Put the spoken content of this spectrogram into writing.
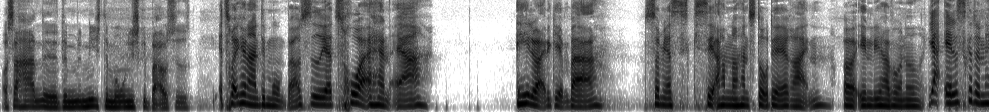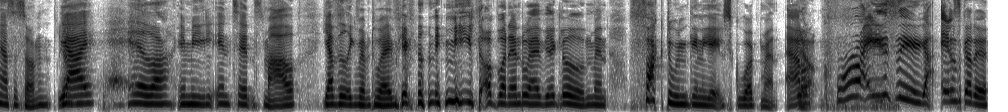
og så har han øh, den mest dæmoniske bagside. Jeg tror ikke, han har en dæmon bagside. Jeg tror, at han er hele vejen igennem bare som jeg ser ham, når han står der i regnen og endelig har vundet. Jeg elsker den her sæson. Ja. Jeg hader Emil intens meget. Jeg ved ikke, hvem du er i virkeligheden, Emil, og hvordan du er i virkeligheden, men fuck, du er en genial skurk, mand. Er Ja. du crazy? Jeg elsker det.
